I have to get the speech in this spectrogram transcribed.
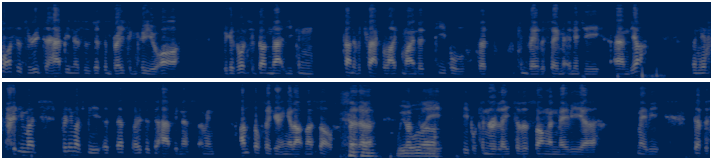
fastest route to happiness is just embracing who you are. Because once you've done that, you can kind of attract like-minded people that convey the same energy, and yeah, then you'll pretty much pretty much be a step closer to happiness. I mean, I'm still figuring it out myself, but uh, we all hopefully people can relate to the song and maybe uh, maybe step a,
